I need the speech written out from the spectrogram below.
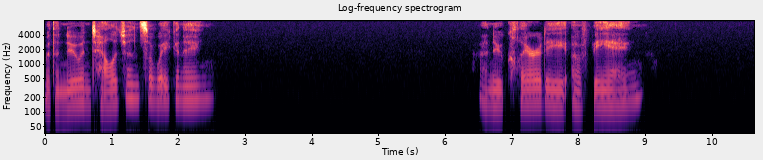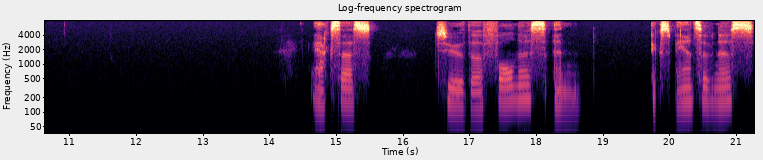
with a new intelligence awakening, a new clarity of being. Access to the fullness and expansiveness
